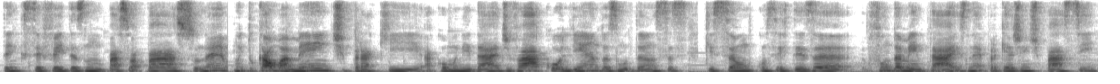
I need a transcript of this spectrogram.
têm que ser feitas num passo a passo, né? Muito calmamente para que a comunidade vá acolhendo as mudanças que são com certeza fundamentais, né? Para que a gente passe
